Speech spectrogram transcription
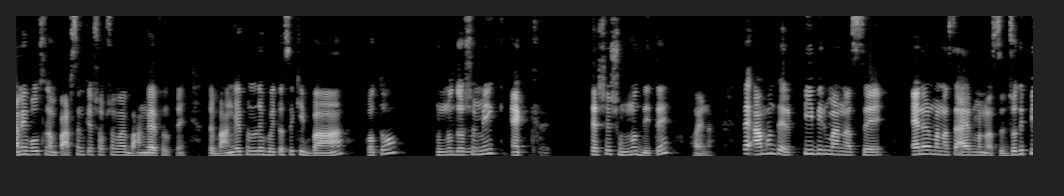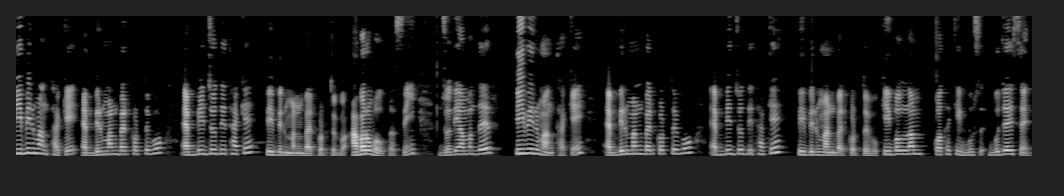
আমি বলছিলাম পার্সেন্টকে সবসময় ভাঙ্গায় ফেলতে। তো ভাঙ্গায় ফেললে হইতেছে কি বা কত? শূন্য দশমিক এক। শেষে শূন্য দিতে হয় না। তাই আমাদের পিবির মান আছে এন এর মান আছে আয়ের মান আছে। যদি পিবির মান থাকে এফবির মান বের করতে হইব। এফবি যদি থাকে পিবির মান বের করতে হব আবারও বলতেছি যদি আমাদের পিবির মান থাকে এফবির মান বের করতে হইব। এফবি যদি থাকে পিবির মান বের করতে হইব। কি বললাম? কথা কি বুঝ- বুঝাইছে?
